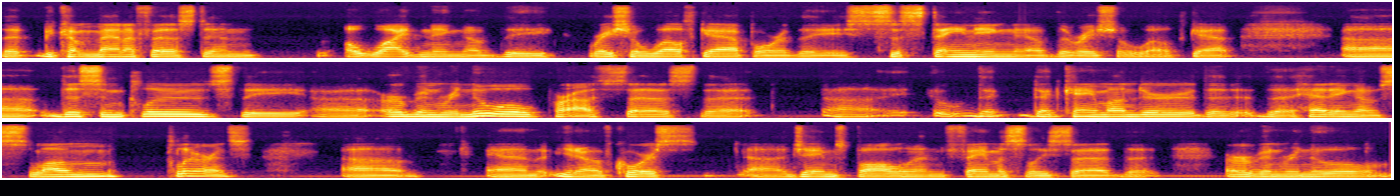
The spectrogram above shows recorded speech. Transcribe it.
that become manifest in a widening of the racial wealth gap or the sustaining of the racial wealth gap. Uh, this includes the uh, urban renewal process that uh, that that came under the the heading of slum clearance. Um, and you know, of course, uh, James Baldwin famously said that urban renewal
